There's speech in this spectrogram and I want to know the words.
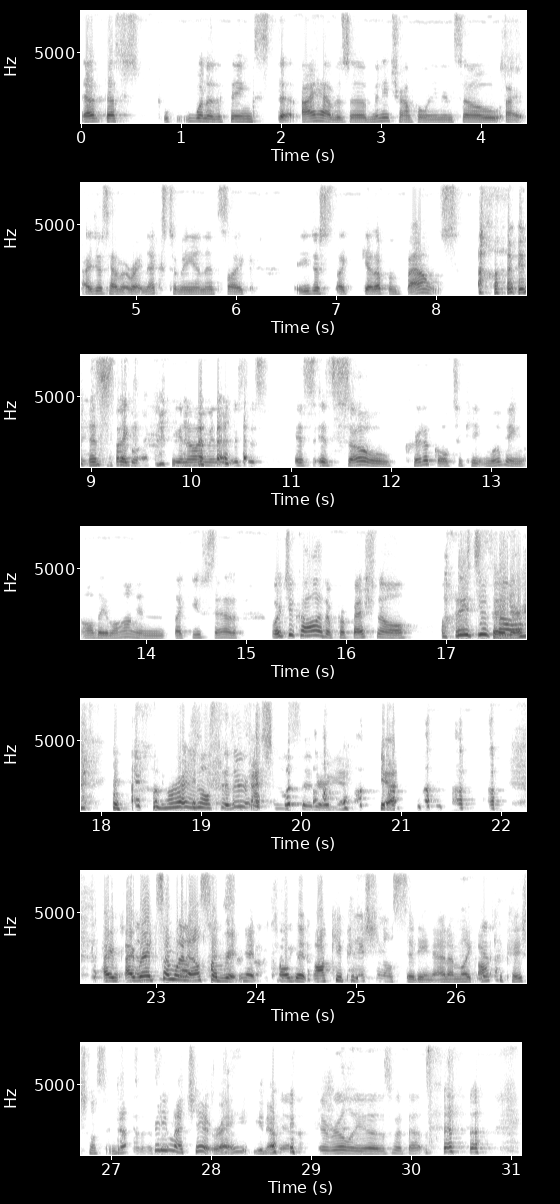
that that's one of the things that i have is a mini trampoline and so I, I just have it right next to me and it's like you just like get up and bounce. I mean it's like you know i mean it's just it's it's so critical to keep moving all day long. And like you said, what'd you call it? A professional what did you sitter. call it? professional sitter? professional sitter, yeah. Yeah. I, I read someone else had written it called it occupational sitting and i'm like yeah. occupational sitting that's pretty much it right you know yeah, it really is with that.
